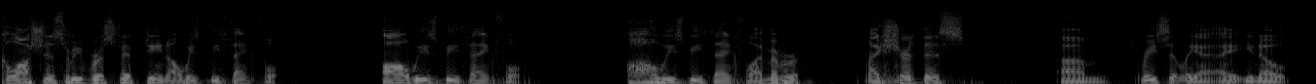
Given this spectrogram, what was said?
Colossians 3, verse 15 always be thankful. Always be thankful. Always be thankful. I remember I shared this um, recently. I, I, you know,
